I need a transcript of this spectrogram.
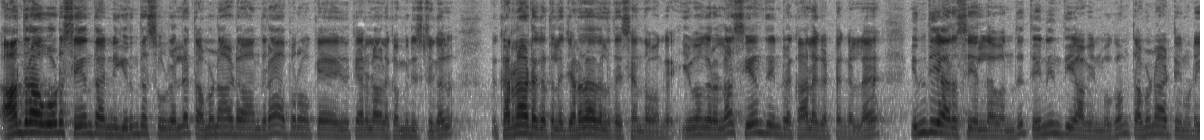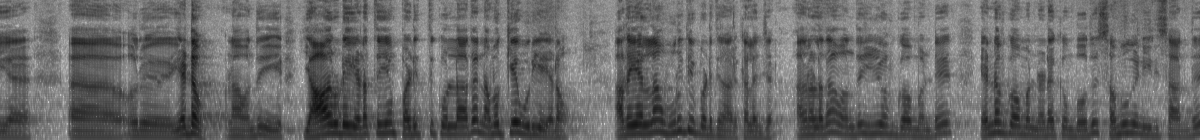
ஆந்திராவோடு சேர்ந்து அன்றைக்கி இருந்த சூழலில் தமிழ்நாடு ஆந்திரா அப்புறம் கே கேரளாவில் கம்யூனிஸ்ட்டுகள் கர்நாடகத்தில் ஜனதாதளத்தை சேர்ந்தவங்க. இவங்களெல்லாம் சேர்ந்து இன்ற காலகட்டங்களில் இந்திய அரசியலில் வந்து தென்னிந்தியாவின் முகம் தமிழ்நாட்டினுடைய ஒரு இடம். நான் வந்து யாருடைய இடத்தையும் படித்து கொள்ளாத நமக்கே உரிய இடம். அதையெல்லாம் உறுதிப்படுத்தினார் கலைஞர். அதனால தான் வந்து யூஎஃப் கவர்மெண்ட்டு என்எஃப் கவர்மெண்ட் நடக்கும்போது சமூக நீதி சார்ந்து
